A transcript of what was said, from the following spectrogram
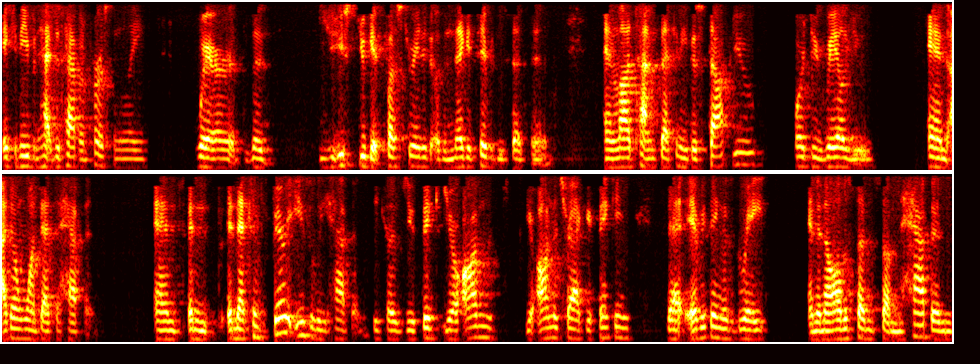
it can even ha- just happen personally where the you, you get frustrated or the negativity sets in and a lot of times that can either stop you or derail you. And I don't want that to happen. And and and that can very easily happen because you think you're on you're on the track, you're thinking that everything is great, and then all of a sudden something happens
